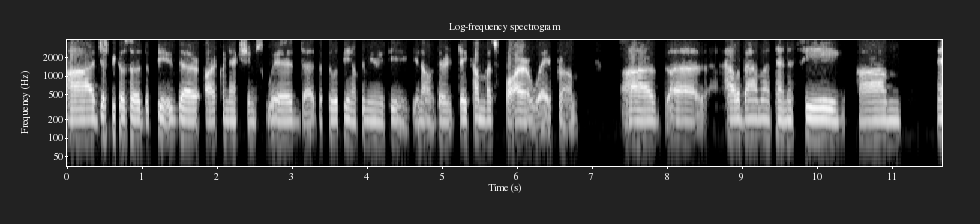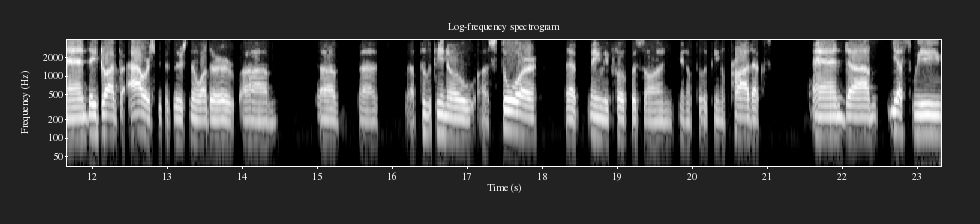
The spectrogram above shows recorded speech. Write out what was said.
uh, just because of the there are connections with the Filipino community. You know, they they come as far away from Alabama, Tennessee, um, and they drive for hours because there's no other um, uh, uh, Filipino uh, store that mainly focus on you know Filipino products. And um, yes, we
